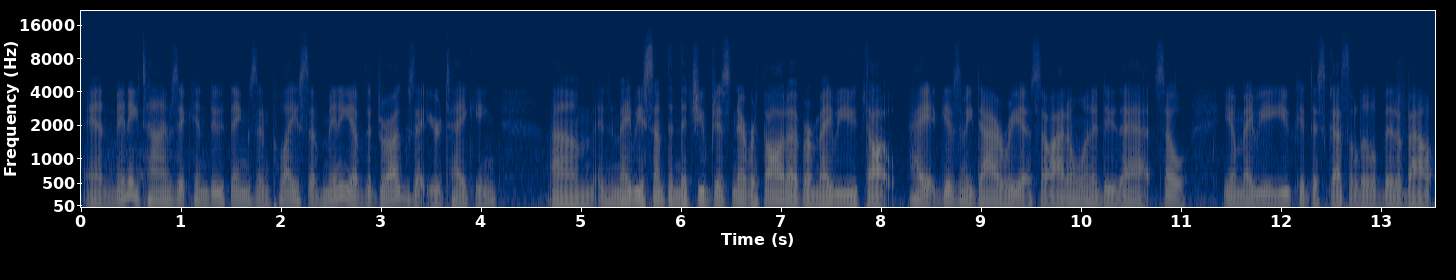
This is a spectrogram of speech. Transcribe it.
And many times it can do things in place of many of the drugs that you're taking. Um, and maybe something that you've just never thought of, or maybe you thought, hey, it gives me diarrhea, so I don't want to do that. So you know, maybe you could discuss a little bit about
